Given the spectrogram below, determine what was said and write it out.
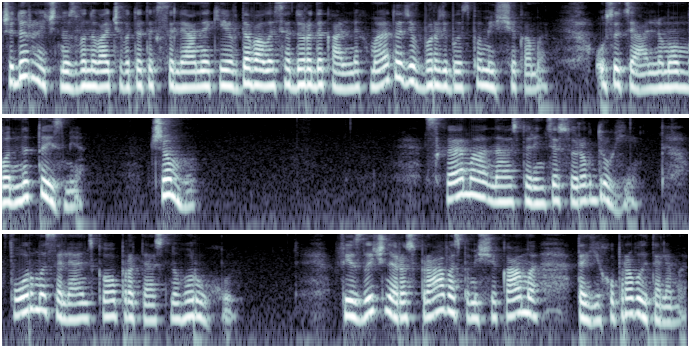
Чи доречно звинувачувати тих селян, які вдавалися до радикальних методів боротьби з поміщиками у соціальному бандитизмі? Чому? Схема на сторінці 42. Форми селянського протестного руху. Фізична розправа з поміщиками та їх управителями.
